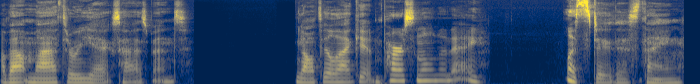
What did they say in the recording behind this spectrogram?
about my three ex husbands. Y'all feel like getting personal today? Let's do this thing.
